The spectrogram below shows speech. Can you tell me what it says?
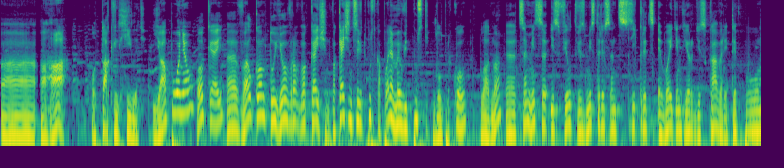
А, ага. Отак він хілить. Я поняв. Окей. Е, welcome to your vacation. Vacation це відпустка, поняв? Ми у відпустці. Лол прикол. Ладно. Е, це місце is filled with mysteries and secrets awaiting your discovery. Типу,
